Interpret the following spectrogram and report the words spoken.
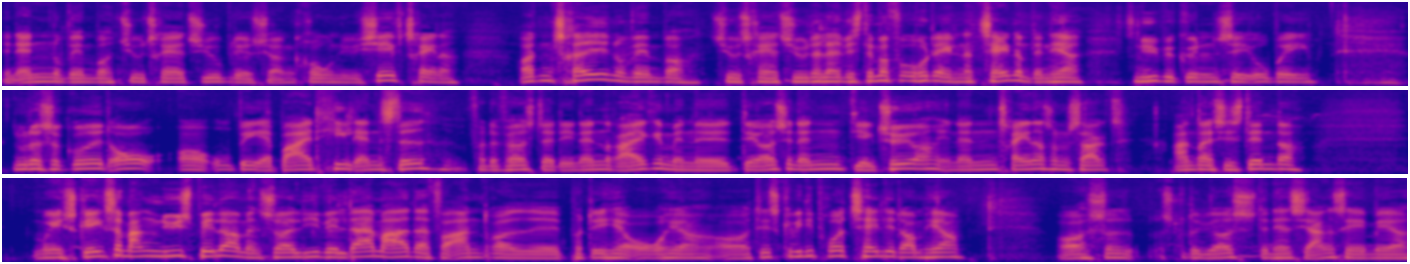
Den 2. november 2023 blev Søren Krog ny cheftræner. Og den 3. november 2023, der lavede vi stemmer for Ådalen og tale om den her nye begyndelse i OB. Nu er der så gået et år, og OB er bare et helt andet sted. For det første er det en anden række, men øh, det er også en anden direktør, en anden træner, som sagt, andre assistenter. Måske ikke så mange nye spillere, men så alligevel, der er meget, der er forandret øh, på det her år her, og det skal vi lige prøve at tale lidt om her. Og så slutter vi også den her seance af med at,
